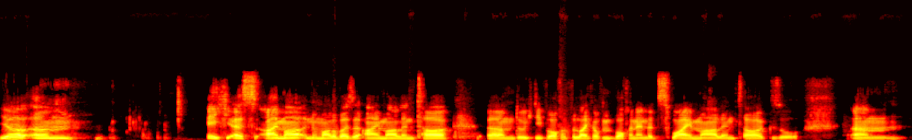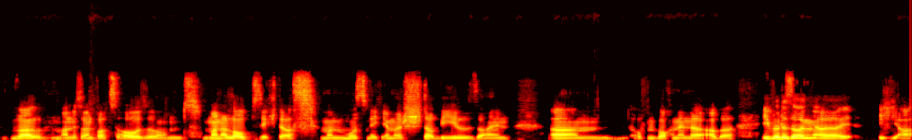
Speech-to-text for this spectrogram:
Ja, ähm, ich esse einmal, normalerweise einmal am Tag ähm, durch die Woche, vielleicht auf dem Wochenende zweimal am Tag, so ähm, weil man ist einfach zu Hause und man erlaubt sich das. Man muss nicht immer stabil sein ähm, auf dem Wochenende. Aber ich würde sagen, äh, ich, äh,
